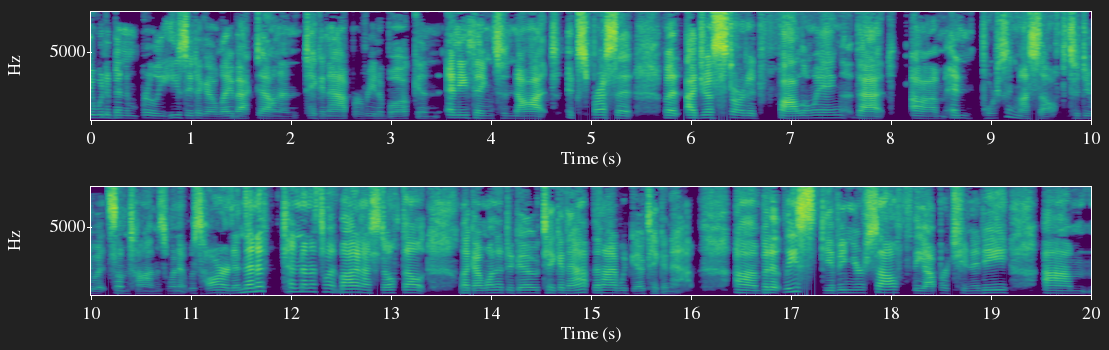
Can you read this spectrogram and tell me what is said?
it would have been really easy to go lay back down and take a nap or read a book and anything to not express it. But I just started following that um, and forcing myself to do it sometimes when it was hard. And then if 10 minutes went by and I still felt like I wanted to go take a nap, then I would go take a nap. Um, but at least giving yourself the opportunity, um,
